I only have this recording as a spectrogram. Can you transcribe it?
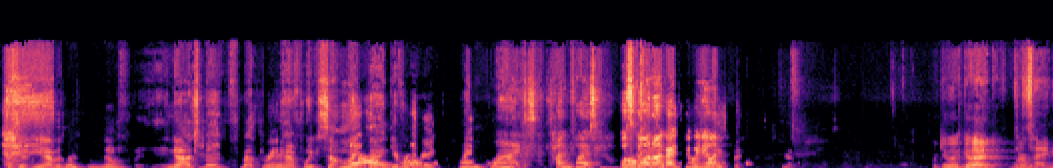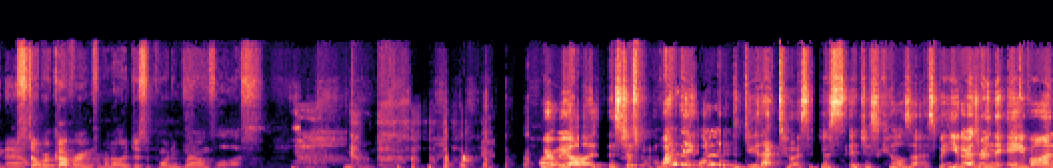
it, yeah, it was like no, no, it's about, it's about three and a half weeks, something no, like that, give or take. Time flies. Time flies. What's oh, going on, guys? How are we doing? We're doing good. We're hanging out. Still recovering from another disappointing Browns loss. Aren't we all? It's just why do they why do they have to do that to us? It just it just kills us. But you guys are in the Avon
